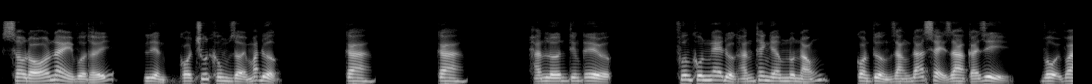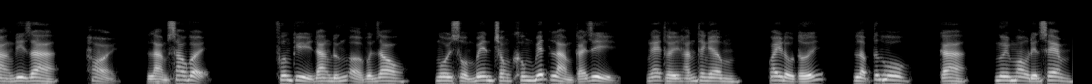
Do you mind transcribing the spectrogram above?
sau đó này vừa thấy, liền có chút không rời mắt được. Ca, ca, hắn lớn tiếng kêu. Phương Khôn nghe được hắn thanh âm nôn nóng, còn tưởng rằng đã xảy ra cái gì, vội vàng đi ra, hỏi, làm sao vậy? Phương Kỳ đang đứng ở vườn rau, ngồi xổm bên trong không biết làm cái gì, nghe thấy hắn thanh âm, quay đầu tới, lập tức hô, ca, ngươi mau đến xem.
